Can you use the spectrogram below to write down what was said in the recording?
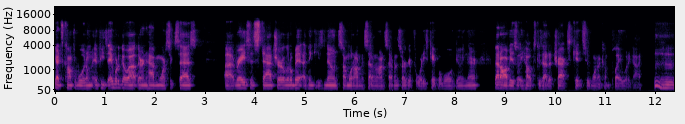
gets comfortable with them. If he's able to go out there and have more success, uh, raise his stature a little bit, I think he's known somewhat on the seven on seven circuit for what he's capable of doing there. That obviously helps because that attracts kids who want to come play with a guy. Mm-hmm.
